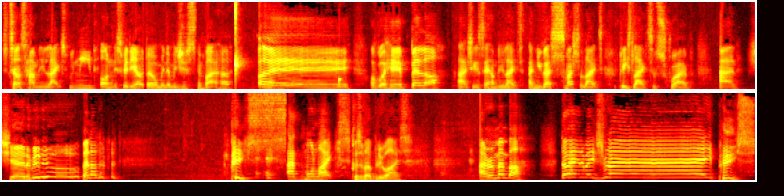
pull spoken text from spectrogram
to tell us how many likes we need on this video. Me, let me just invite her. Hey, I've got here Bella. Actually, say how many likes. And you guys smash the likes. Please like, subscribe, and share the video. Bella, look, look. Peace. Add more likes because of her blue eyes. And remember, don't hate the main Peace.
